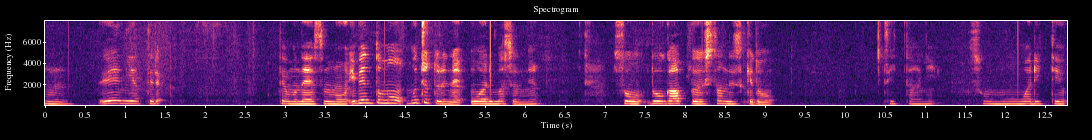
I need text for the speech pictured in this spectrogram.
うん。永遠にやってる。でもねそのイベントももうちょっとでね終わりますよね。そう動画アップしたんですけどツイッターに。そうもう終わりっていう。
